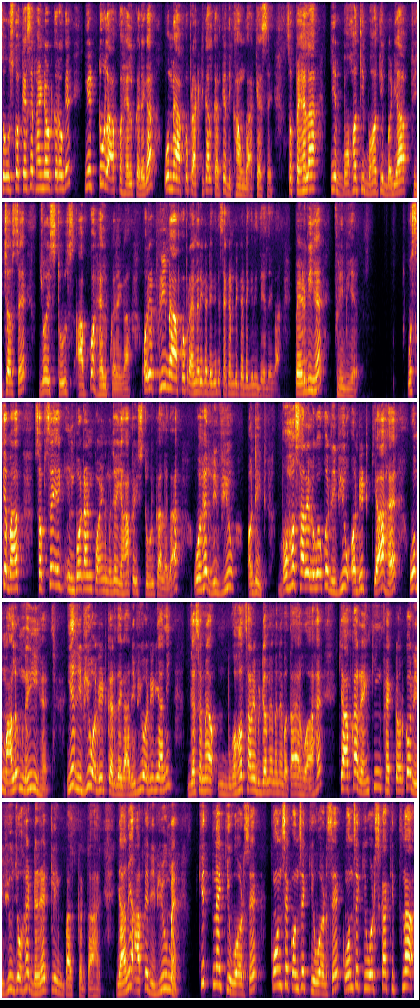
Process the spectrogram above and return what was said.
so उसको कैसे फाइंड आउट करोगे? ये टूल आपको हेल्प करेगा। वो मैं आपको प्रैक्टिकल करके दिखाऊँगा कैसे। सो so, पहला ये बहुत ही बहुत ही बढ़िया फीचर्स है जो इस टूल्स आपको हेल्प करेगा। और ये फ्री में आपको प्राइमरी कैटेगरी सेकेंडरी कैटेगरी दे देगा। पेड भी है फ्री भी है। उसके बाद सबसे एक इंपॉर्टेंट पॉइंट मुझे यहाँ पे इस टूल का लगा। वो है रिव्यू ऑडिट बहुत सारे लोगों को रिव्यू ऑडिट क्या है वो मालूम नहीं है। ये रिव्यू ऑडिट कर देगा। रिव्यू ऑडिट यानी जैसे मैं बहुत सारे वीडियो में मैंने बताया हुआ है कि आपका रैंकिंग फैक्टर को रिव्यू जो है डायरेक्टली इम्पैक्ट करता है। यानी आपके रिव्यू में कितने कीवर्ड्स है, कौन से कौन से कीवर्ड्स है, कौन से कीवर्ड्स का कितना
